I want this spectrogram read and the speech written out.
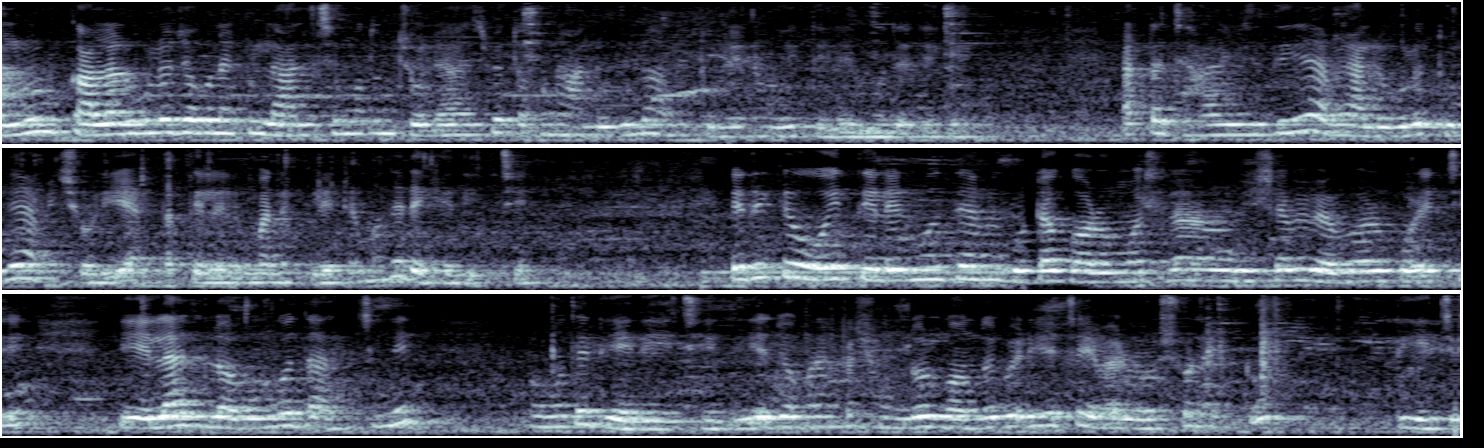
আলুর কালারগুলো যখন একটু লালচে মতন চলে আসবে, তখন আলুগুলো আমি তুলে নেব ওই তেলের মধ্যে থেকে। একটা ঝাড় দিয়ে আমি আলুগুলো তুলে আমি ছড়িয়ে একটা তেলের মানে প্লেটের মধ্যে রেখে দিচ্ছি। এদিকে ওই তেলের মধ্যে আমি গোটা গরম মশলা হিসাবে ব্যবহার করেছি, এলাচ, লবঙ্গ, দারচিনি, ওর মধ্যে দিয়ে দিয়েছি। দিয়ে যখন একটা সুন্দর গন্ধ বেরিয়েছে, এবার রসুন একটু দিয়েছি।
